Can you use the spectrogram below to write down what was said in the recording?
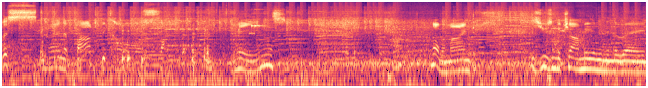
This kind of bad because that means? Never mind. He's using the Charmeleon in the rain.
